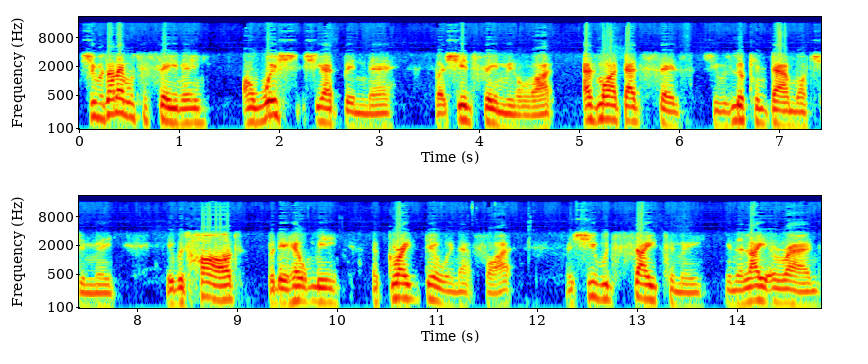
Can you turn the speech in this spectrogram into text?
"She was unable to see me. I wish she had been there, but she had seen me all right. As my dad says, she was looking down, watching me. It was hard, but it helped me a great deal in that fight. And she would say to me in the later rounds,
